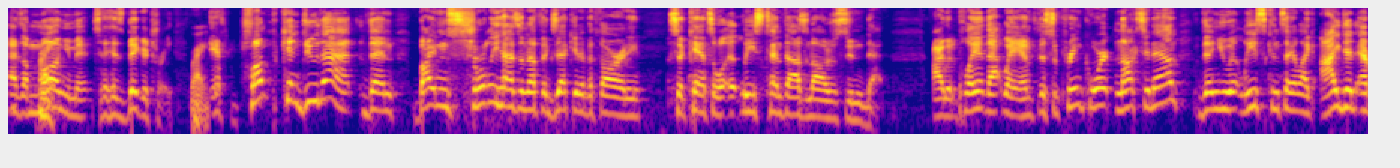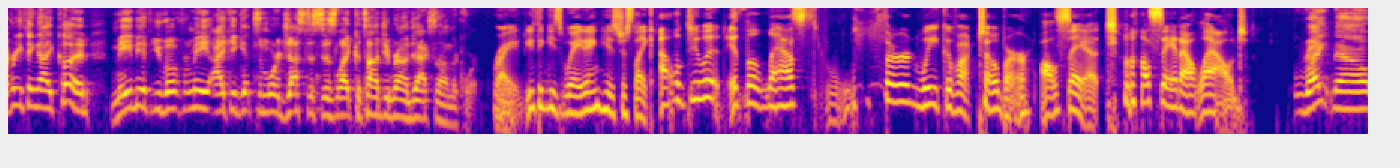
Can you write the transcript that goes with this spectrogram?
as a monument to his bigotry. Right. If Trump can do that, then Biden surely has enough executive authority to cancel at least $10,000 of student debt. I would play it that way. And if the Supreme Court knocks you down, then you at least can say, like, I did everything I could. Maybe if you vote for me, I could get some more justices like Ketanji Brown Jackson on the court. Right. You think he's waiting? He's just like, I'll do it in the last third week of October. I'll say it. I'll say it out loud. Right now,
